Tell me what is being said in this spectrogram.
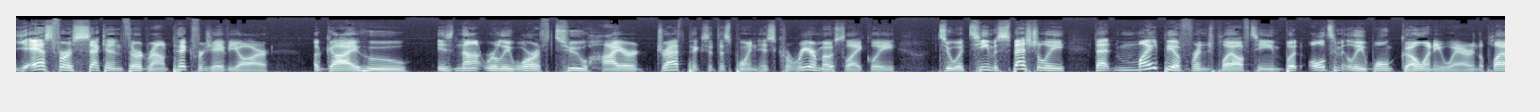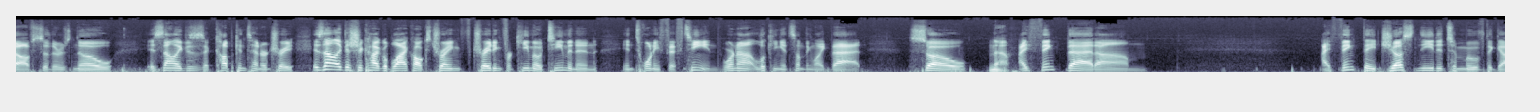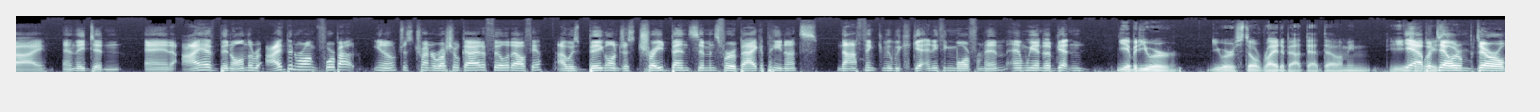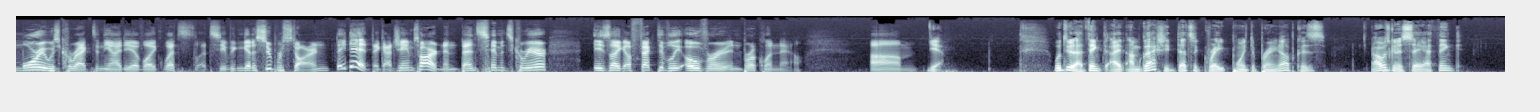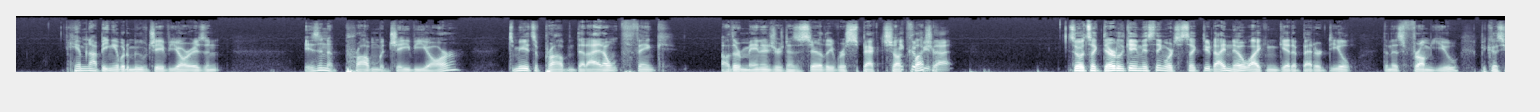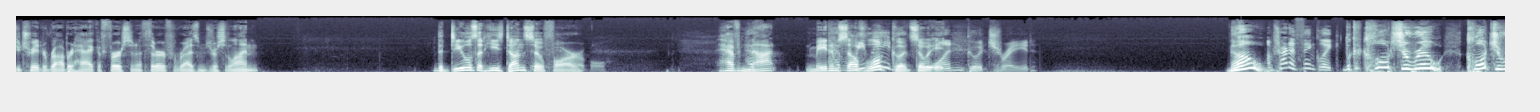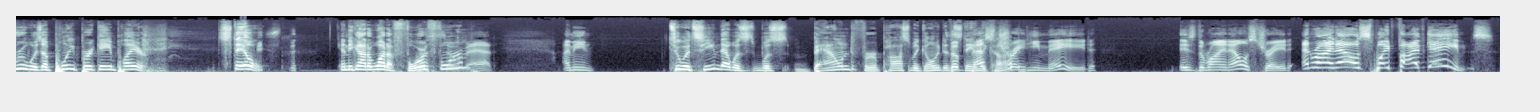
You asked for a second and third round pick for JVR, a guy who is not really worth two higher draft picks at this point in his career, most likely, to a team, especially that might be a fringe playoff team, but ultimately won't go anywhere in the playoffs. So there's no. It's not like this is a cup contender trade. It's not like the Chicago Blackhawks trading trading for Kimmo Timonen in 2015. We're not looking at something like that. So No. I think that um, I think they just needed to move the guy, and they didn't. And I have been on the I've been wrong before about you know just trying to rush a guy out of Philadelphia. I was big on just trade Ben Simmons for a bag of peanuts, not thinking that we could get anything more from him, and we ended up getting Yeah, but you were you were still right about that though. I mean, yeah. But Daryl Daryl Morey was correct in the idea of like let's let's see if we can get a superstar, and they did. They got James Harden, and Ben Simmons' career is like effectively over in Brooklyn now. Um, Yeah. Well, dude, I think I, I'm glad actually that's a great point to bring up because I was going to say I think him not being able to move JVR isn't isn't a problem with JVR. To me, it's a problem that I don't think other managers necessarily respect Chuck Fletcher. So it's like they're getting this thing where it's just like, dude, I know I can get a better deal than this from you because you traded Robert Hack a first and a third for Rasmus Ristolainen. The deals that he's done so far Horrible. have, not made Have himself look made good. So it, one good trade. no, I'm trying to think like Look at Claude Giroux. Claude Giroux was a point per game player. Still. And he got a what, a fourth for so him? bad. I mean, To a team that was was bound for possibly going to the, the Stanley best Cup. trade he made is the Ryan Ellis trade, and Ryan Ellis played five games.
